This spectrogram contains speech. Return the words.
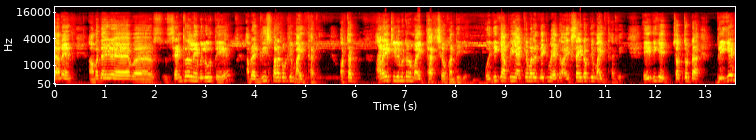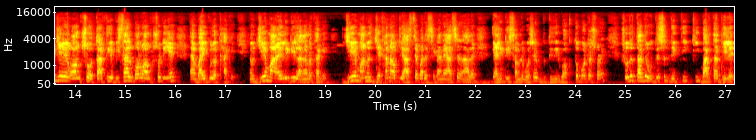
জানেন, আমাদের সেন্ট্রাল এভিনিউতে আপনার গ্রিস পার্ক অব্দি মাইক থাকে। অর্থাৎ আড়াই কিলোমিটার মাইক থাকছে ওখান থেকে। ওইদিকে আপনি একেবারে দেখবেন, এক সাইড অফ দি মাইক থাকে। এইদিকে চত্বরটা, ব্রিগেড যে অংশ, তার থেকে বিশাল বড় অংশ নিয়ে বাইকগুলো থাকে। এবং যে মা এলইডি লাগানো থাকে যে মানুষ যেখানে অবধি আসতে পারে, সেখানে আসে, নাহলে এলইডির সামনে বসে দিদির বক্তব্যটা শোনে। শুধু তাদের উদ্দেশ্য দেখতে কি বার্তা দিলেন,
